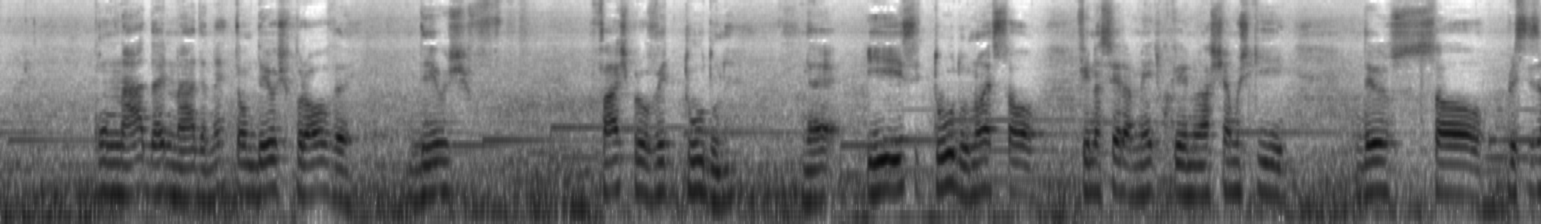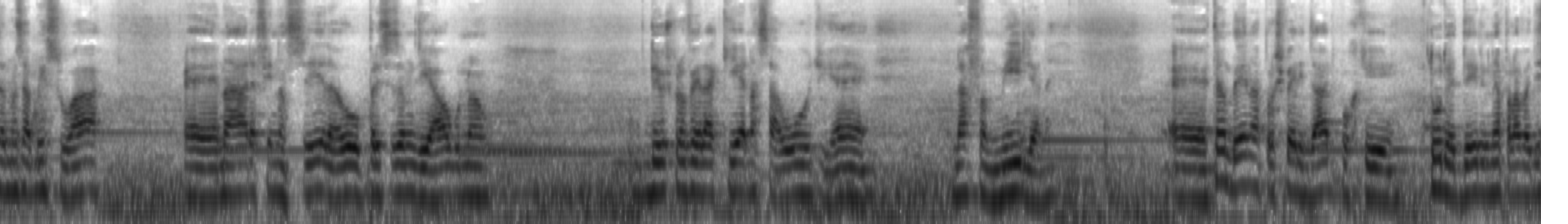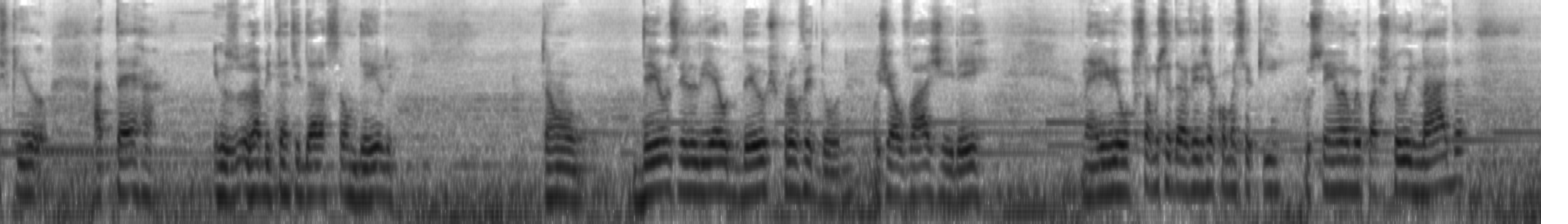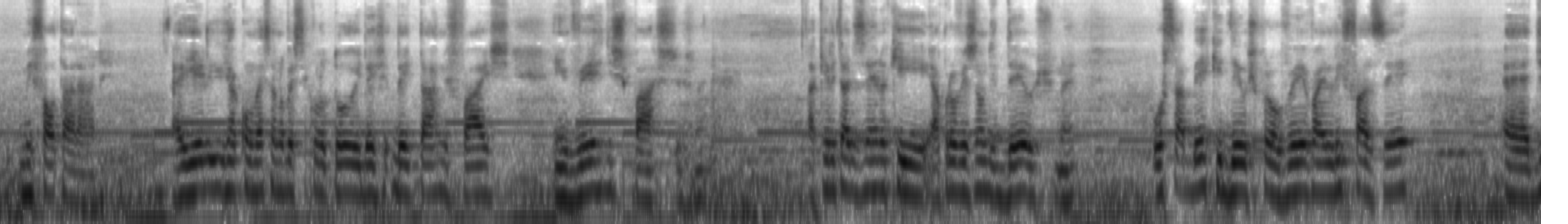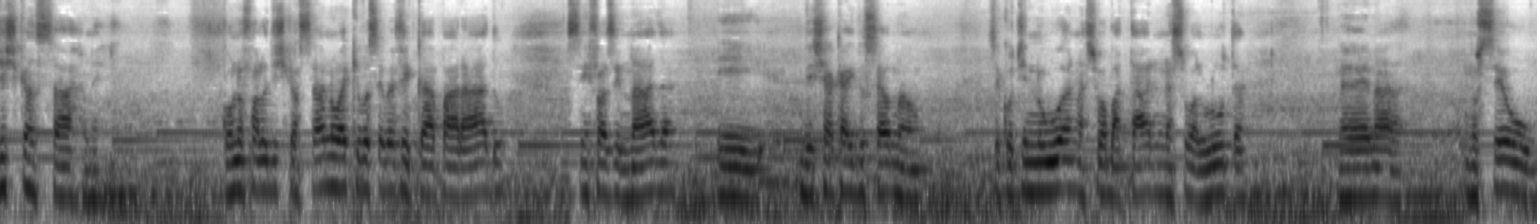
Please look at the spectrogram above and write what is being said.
com nada é nada, né? Então Deus prova, Deus faz prover tudo, né? né? E esse tudo não é só financeiramente, porque nós achamos que Deus só precisa nos abençoar é, na área financeira ou precisando de algo, não. Deus proverá aqui é na saúde, é na família, né? É, também na prosperidade, porque tudo é dele, né? A palavra diz que a terra e os, os habitantes dela são dele. Então, Deus, ele é o Deus provedor, né? O Jeová Jireh né? E o salmista Davi já começa aqui: O Senhor é o meu pastor e nada me faltará. Né? Aí ele já começa no versículo 2: Deitar-me faz em verdes pastos. Né? Aqui ele está dizendo que a provisão de Deus, né? o saber que Deus provê, vai lhe fazer é, descansar. Né? Quando eu falo descansar, não é que você vai ficar parado, sem fazer nada e deixar cair do céu, não você continua na sua batalha, na sua luta, né, na, no seu,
